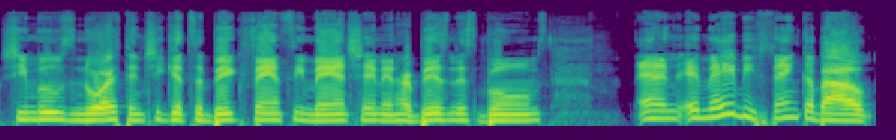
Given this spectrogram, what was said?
she moves north and she gets a big fancy mansion and her business booms. And it made me think about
